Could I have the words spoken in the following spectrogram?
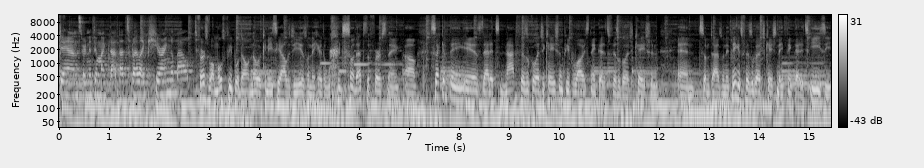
dance, or anything like that. That's what I like hearing about. First of all, most people don't know what kinesiology is when they hear the word, so that's the first thing. Um, second thing is that it's not physical education. People always think that it's physical education, and sometimes when they think it's physical education, they think that it's easy.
